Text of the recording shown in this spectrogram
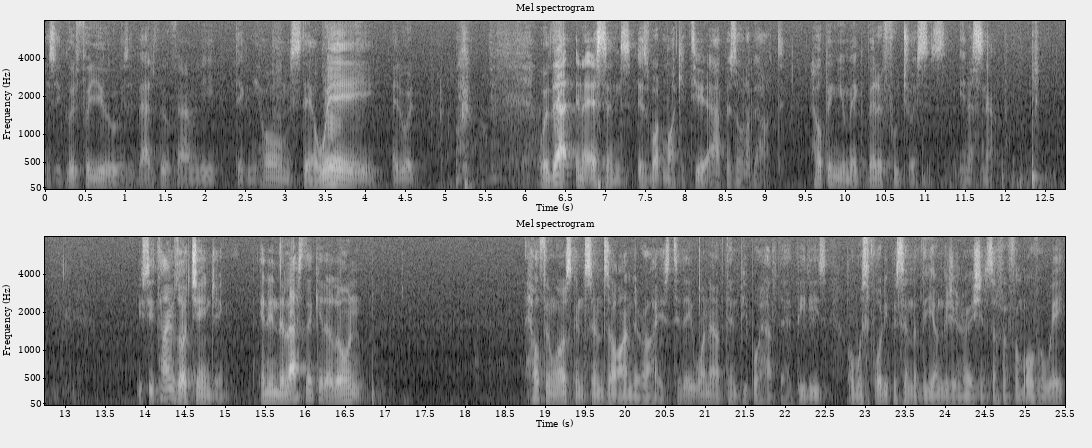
Is it good for you? Is it bad for your family? Take me home, stay away. Edward. well, that, in essence, is what Marketeer app is all about, helping you make better food choices in a snap. You see, times are changing. And in the last decade alone, health and wellness concerns are on the rise. Today, one out of 10 people have diabetes. Almost 40% of the younger generation suffer from overweight.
